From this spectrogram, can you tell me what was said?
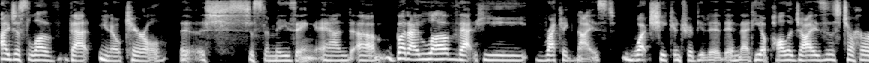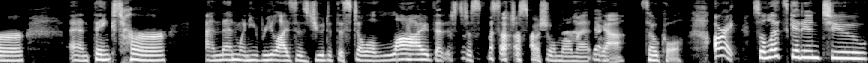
I just love that, you know, Carol it's just amazing. And, um, but I love that he recognized what she contributed and that he apologizes to her and thanks her. And then when he realizes Judith is still alive, that it's just such a special moment. Yeah. yeah. So cool. All right. So let's get into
